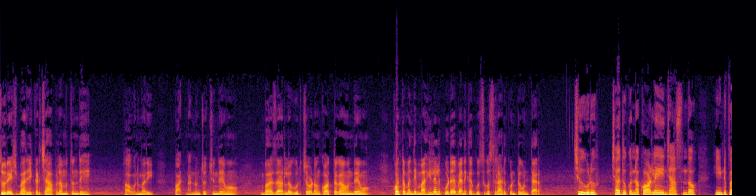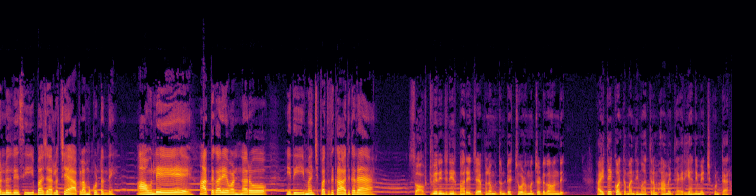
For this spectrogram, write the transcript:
సురేష్ భార్య ఇక్కడ చేపలు అమ్ముతుంది? అవును మరి పట్నం నుంచి వచ్చిందేమో బజార్లో కూర్చోవడం కొత్తగా ఉందేమో. కొంతమంది మహిళలు కూడా వెనక గుసగుసలాడుకుంటూ ఉంటారు. చూడు చదువుకున్న కోడలు ఏం చేస్తుందో. ఇంటి పనులు వదిలేసి బజార్లో చేపలు అమ్ముకుంటుంది. అవునులే అత్తగారు ఏమంటున్నారో? ఇది మంచి పద్ధతి కాదు కదా. సాఫ్ట్వేర్ ఇంజనీర్ భార్య చేపలు అమ్ముతుంటే చూడముచ్చటగా ఉంది. అయితే కొంతమంది మాత్రం ఆమె ధైర్యాన్ని మెచ్చుకుంటారు.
